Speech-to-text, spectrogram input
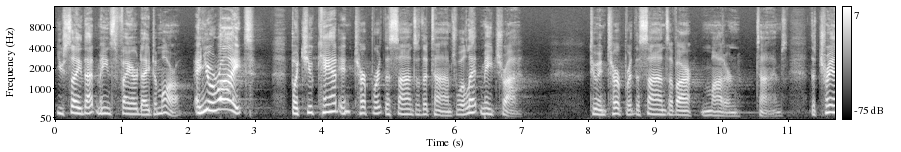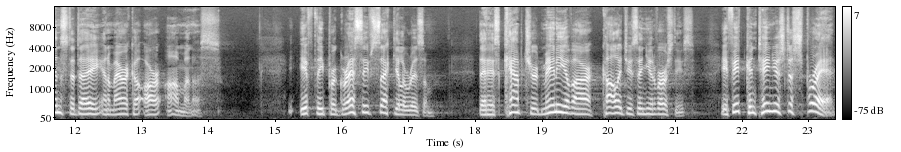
you say that means fair day tomorrow. And you're right, but you can't interpret the signs of the times. Well, let me try to interpret the signs of our modern times. The trends today in America are ominous. If the progressive secularism that has captured many of our colleges and universities, if it continues to spread,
